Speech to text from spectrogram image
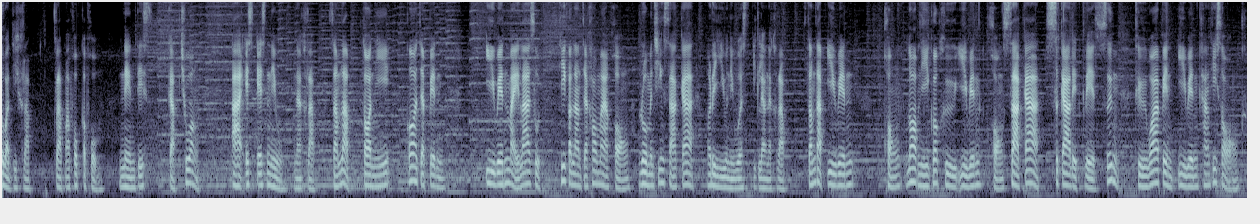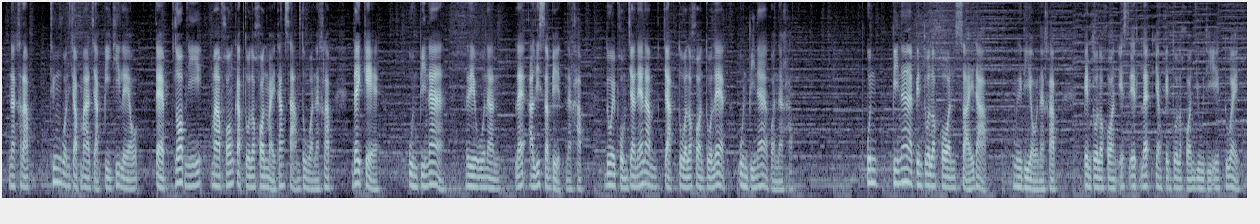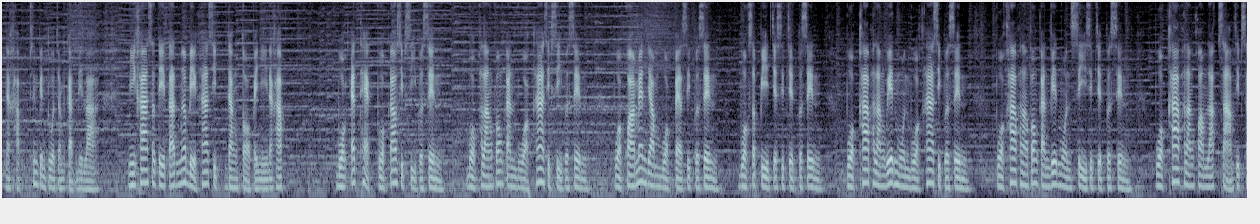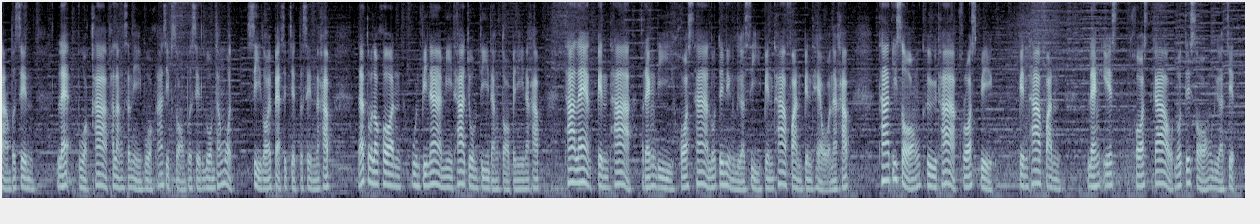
สวัสดีครับ กลับมาพบกับผมเนนติสกับช่วง RSS New นะครับสำหรับตอนนี้ก็จะเป็นอีเวนต์ใหม่ล่าสุดที่กำลังจะเข้ามาของ Romancing Saga Reuniverse อีกแล้วนะครับสำหรับอีเวนต์ของรอบนี้ก็คืออีเวนต์ของ Saga Scarlet Grace ซึ่งถือว่าเป็นอีเวนต์ครั้งที่ 2 นะครับ ซึ่งวนกลับมาจากปีที่แล้ว แต่รอบนี้มาพร้อมกับตัวละครใหม่ทั้ง 3 ตัวนะครับ ได้แก่อุนปีนาเรโอนัน และอลิซาเบธนะครับ โดยผมจะแนะนำจากตัวละครตัวแรกอุนปีนาก่อนนะครับ อุนปีนาเป็นตัวละครสายดาบมือเดียวนะครับ เป็นตัวละคร SS และยังเป็นตัวละคร UDX ด้วยนะครับ ซึ่งเป็นตัวจำกัดเวลา มีค่าสเตตัสเมื่อเบรก50 ดังต่อไปนี้นะครับ บวก Attack บวก 94%บวกพลังป้องกันบวก 54%บวกความแม่นยำบวก 80%บวกสปีด 77%บวกค่าพลังเวทมนต์บวก 50%บวกค่าพลังป้องกันเวทมนต์ 47%บวกค่าพลังความรัก 33%และบวกค่าพลังเสน่ห์บวก 52%รวมทั้งหมด 487%นะครับและตัวละครอุนปีน่ามีท่าโจมตีดังต่อไปนี้นะครับ ท่าแรกเป็นท่าแรงดีคอส5ลดได้ 1 เหลือ 4 เป็นท่าฟันเป็นแถวนะครับ ท่าที่ 2 คือท่า cross break เป็นท่าฟันแรง S คอส9ลดได้ 2 เหลือ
